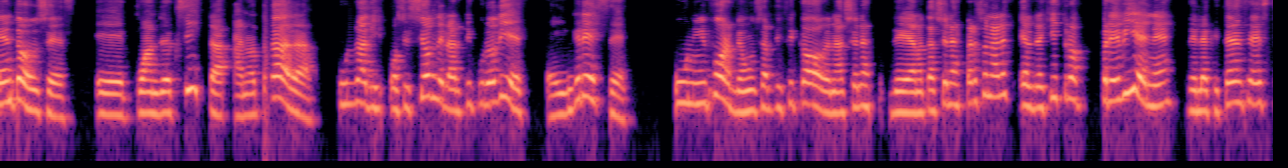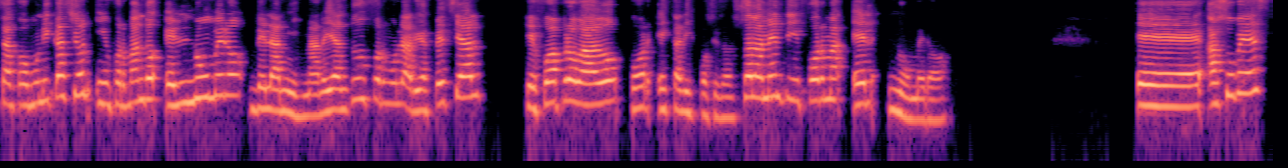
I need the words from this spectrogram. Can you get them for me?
Entonces, eh, cuando exista anotada una disposición del artículo 10 e ingrese un informe o un certificado de, de anotaciones personales, el registro previene de la existencia de esta comunicación informando el número de la misma mediante un formulario especial que fue aprobado por esta disposición. Solamente informa el número. Eh, a su vez,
